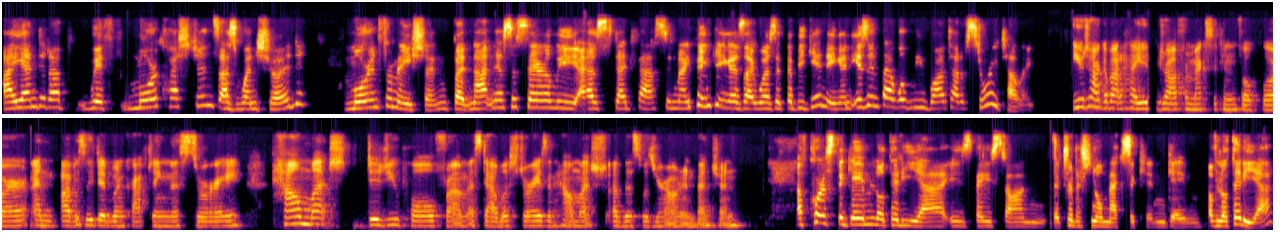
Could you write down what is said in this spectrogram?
I ended up with more questions, as one should, more information, but not necessarily as steadfast in my thinking as I was at the beginning. And isn't that what we want out of storytelling? You talk about how you draw from Mexican folklore and obviously did when crafting this story. How much did you pull from established stories and how much of this was your own invention? Of course, the game Loteria is based on the traditional Mexican game of Loteria.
